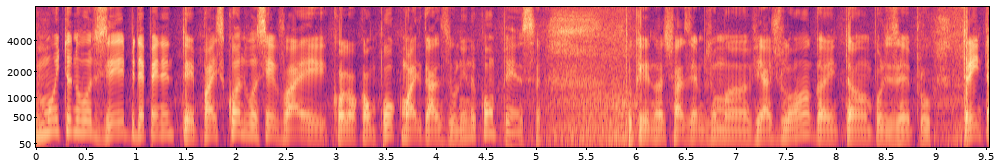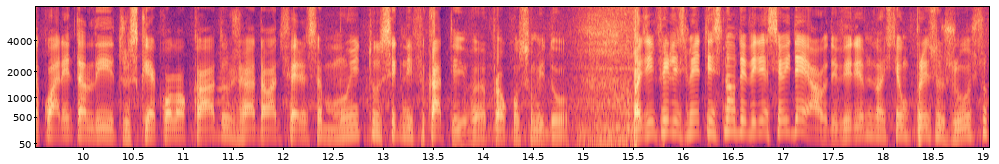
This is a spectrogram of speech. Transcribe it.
Muito não vou dizer, dependendo do tempo, mas quando você vai colocar um pouco mais de gasolina, compensa. Porque nós fazemos uma viagem longa, então, por exemplo, 30, 40 litros que é colocado já dá uma diferença muito significativa para o consumidor. Mas infelizmente isso não deveria ser o ideal, deveríamos nós ter um preço justo,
